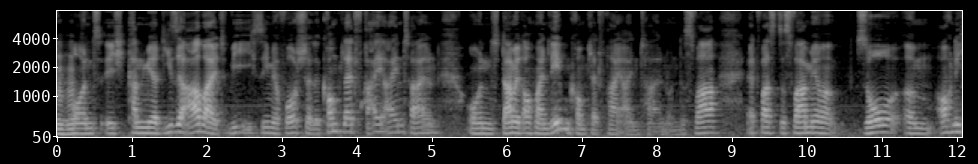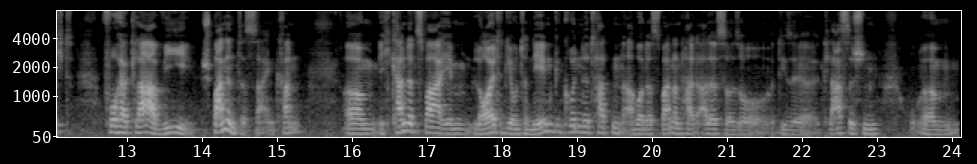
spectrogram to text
mhm. und ich kann mir diese Arbeit, wie ich sie mir vorstelle, komplett frei einteilen und damit auch mein Leben komplett frei einteilen. Und das war etwas, das war mir so ähm, auch nicht vorher klar, wie spannend das sein kann. Ähm, ich kannte zwar eben Leute, die Unternehmen gegründet hatten, aber das waren dann halt alles so, so diese klassischen ähm,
